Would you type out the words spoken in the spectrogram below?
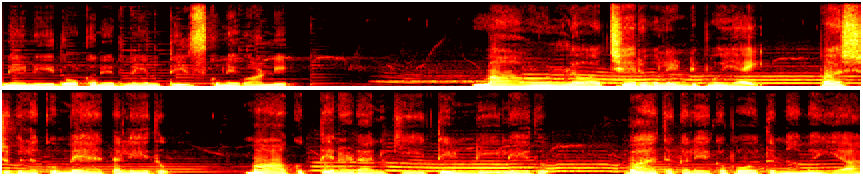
నేనేదో ఒక నిర్ణయం తీసుకునేవాణ్ణి. మా ఊళ్ళో చెరువులు ఎండిపోయాయి. పశువులకు మేత లేదు. మాకు తినడానికి తిండి లేదు. బతకలేకపోతున్నామయ్యా.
